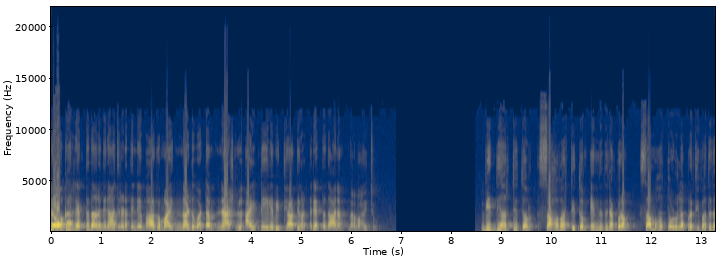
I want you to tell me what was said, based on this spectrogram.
ലോക രക്തദാന ദിനാചരണത്തിന്റെ ഭാഗമായി നടുവട്ടം നാഷണൽ ഐ ടിയിലെ വിദ്യാർത്ഥികൾ രക്തദാനം നിർവഹിച്ചു. വിദ്യാർത്ഥിത്വം സഹവർത്തിത്വം എന്നതിനപ്പുറം സമൂഹത്തോടുള്ള പ്രതിബദ്ധത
